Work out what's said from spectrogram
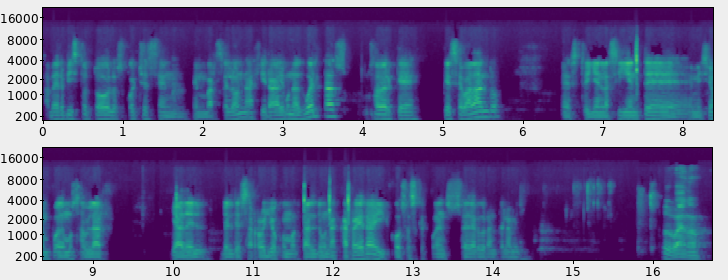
haber visto todos los coches en, Barcelona, girar algunas vueltas, vamos a ver qué, qué, se va dando. Este, y en la siguiente emisión podemos hablar ya del, del desarrollo como tal de una carrera y cosas que pueden suceder durante la misma. Pues bueno,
